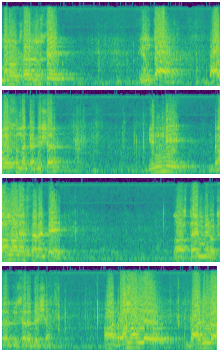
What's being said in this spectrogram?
మనం ఒకసారి చూస్తే ఎంత బాధేస్తుందంటే ఆ దిశ. ఎన్ని డ్రామాలు వేస్తారంటే లాస్ట్ టైం మీరు ఒకసారి చూశారు అధ్యక్ష ఆ డ్రామాల్లో భాగంగా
